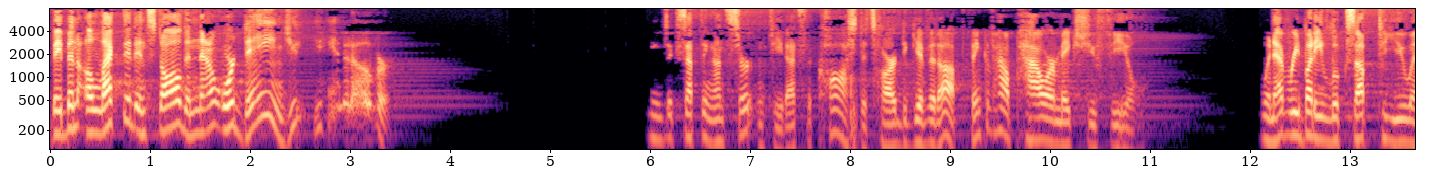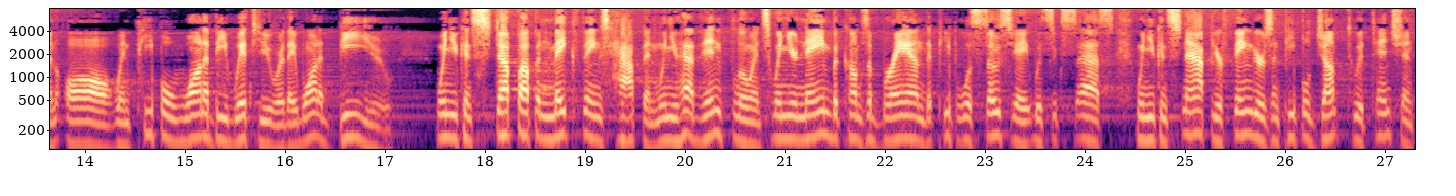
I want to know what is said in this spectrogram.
They've been elected, installed, and now ordained. You, you hand it over means accepting uncertainty. That's the cost. It's hard to give it up. Think of how power makes you feel. When everybody looks up to you in awe, when people want to be with you or they want to be you, when you can step up and make things happen, when you have influence, when your name becomes a brand that people associate with success, when you can snap your fingers and people jump to attention,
